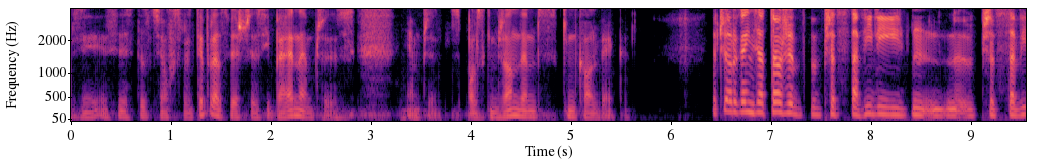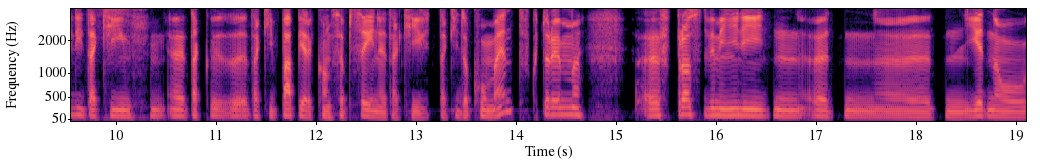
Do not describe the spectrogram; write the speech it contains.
z, z instytucją, w której ty pracujesz, czy z IPN-em, czy z, nie wiem, czy z polskim rządem, z kimkolwiek? Znaczy organizatorzy przedstawili, przedstawili taki, e, tak, e, taki papier koncepcyjny, taki, taki dokument, w którym e, wprost wymienili jedną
